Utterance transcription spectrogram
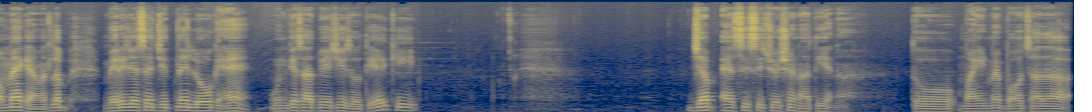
और मैं क्या मतलब मेरे जैसे जितने लोग हैं, उनके साथ भी ये चीज़ होती है कि जब ऐसी सिचुएशन आती है ना तो माइंड में बहुत ज़्यादा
